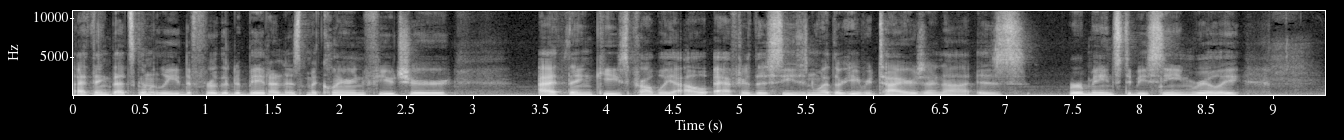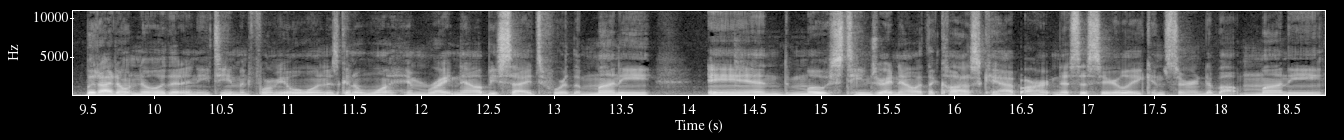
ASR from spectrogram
I think that's going to lead to further debate on his McLaren future. I think he's probably out after this season. Whether he retires or not is remains to be seen, really. But I don't know that any team in Formula One is going to want him right now, besides for the money. And most teams right now at the cost cap aren't necessarily concerned about money.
